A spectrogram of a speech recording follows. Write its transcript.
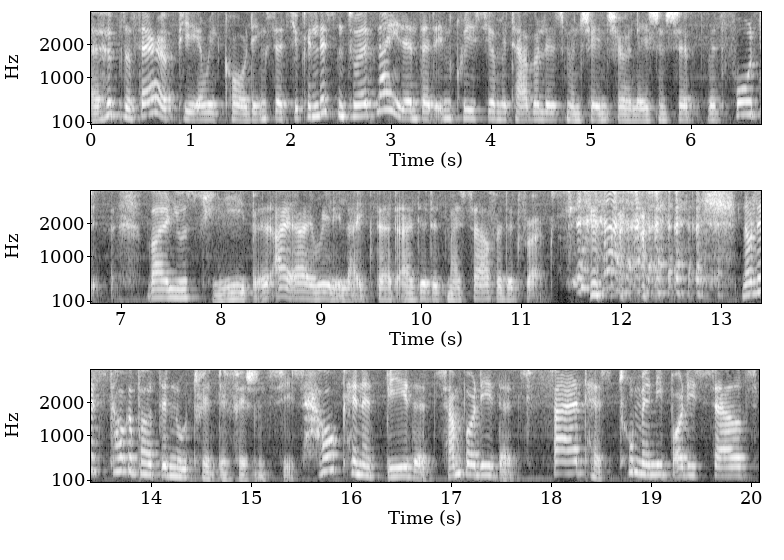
uh, hypnotherapy recordings that you can listen to at night and that increase your metabolism and change your relationship with food while you sleep. I, I really like that. I did it myself and it works. now let's talk about the nutrient deficiencies. How can it be that somebody that's fat has too many body cells?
